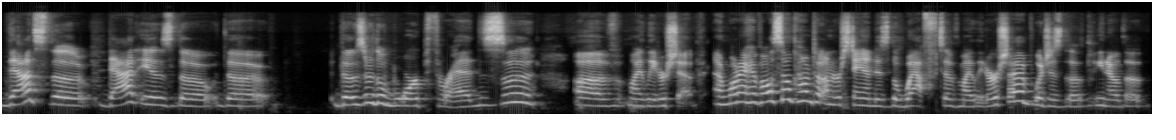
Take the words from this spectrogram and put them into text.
that's the, that is the, the, those are the warp threads of my leadership. And what I have also come to understand is the weft of my leadership, which is the, you know, the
